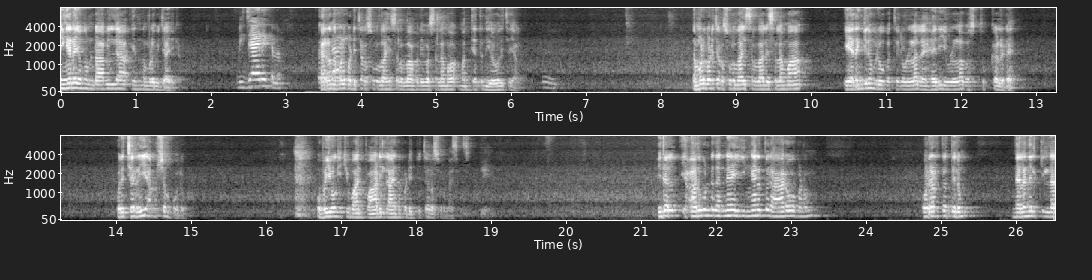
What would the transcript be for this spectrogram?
ഇങ്ങനെയൊന്നും ഉണ്ടാവില്ല എന്ന് നമ്മൾ വിചാരിക്കാം വിചാരിക്കണം. കാരണം നമ്മൾ പഠിച്ച റസൂർലാഹി സലാഹു അലൈഹി വസല്ലമ മദ്യത്തെ നിരോധിച്ചയാണ് നമ്മൾ പഠിച്ച റസൂർലാഹി സ്വല്ലല്ലാഹു അലൈഹി വസല്ലമ ഏതെങ്കിലും രൂപത്തിലുള്ള ലഹരിയുള്ള വസ്തുക്കളുടെ ഒരു ചെറിയ അംശം പോലും ഉപയോഗിക്കുവാൻ പാടില്ല എന്ന് പഠിപ്പിച്ച റസൂർലാഹി ഇതൽ അതുകൊണ്ട് തന്നെ ഇങ്ങനത്തെ ഒരു ആരോപണം ഒരർത്ഥത്തിലും നിലനിൽക്കില്ല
